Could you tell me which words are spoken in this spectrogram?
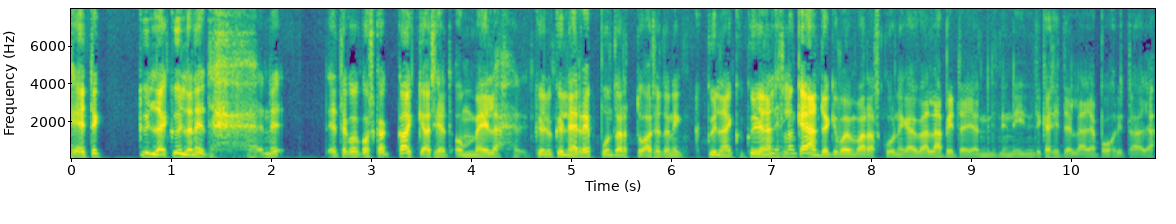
että kyllä, kyllä ne, ne että koska kaikki asiat on meillä, kyllä, kyllä ne reppuun tarttuu asioita, niin kyllä, kyllä ne silloin kääntöäkin voimavaras, kun ne käydään läpi ja niitä, niitä käsitellään ja pohditaan ja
